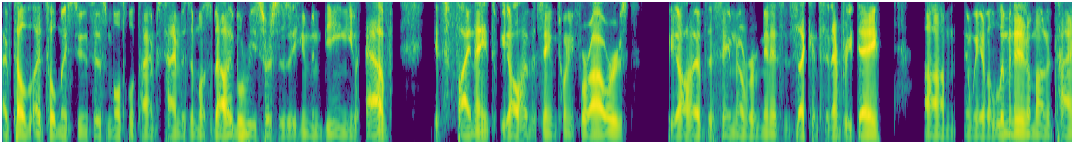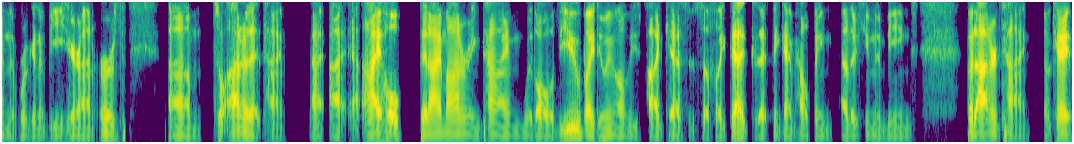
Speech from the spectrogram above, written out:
I've told I've told my students this multiple times. Time is the most valuable resource as a human being you have. It's finite. We all have the same 24 hours. We all have the same number of minutes and seconds in every day. Um, and we have a limited amount of time that we're going to be here on earth. Um, so honor that time. I, I, I hope that I'm honoring time with all of you by doing all these podcasts and stuff like that because I think I'm helping other human beings. But honor time. Okay,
